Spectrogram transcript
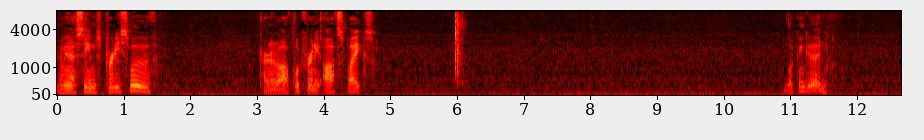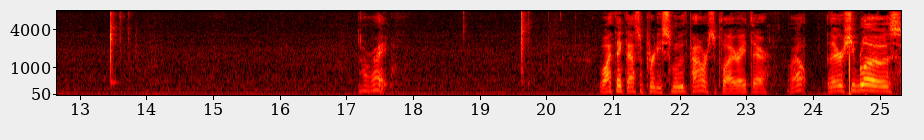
I mean, that seems pretty smooth. Turn it off, look for any off spikes. Looking good. All right. Well, I think that's a pretty smooth power supply right there. Well, there she blows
